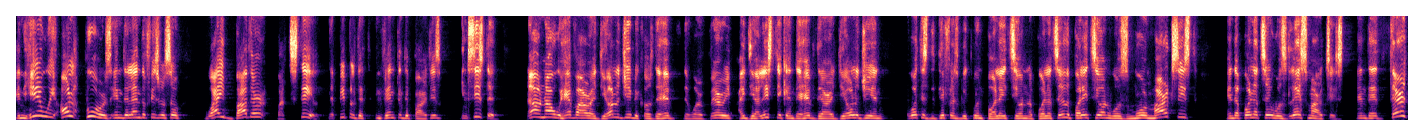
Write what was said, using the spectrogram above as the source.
And here we all poors in the land of Israel. So why bother? But still, the people that invented the parties insisted. Now, now we have our ideology because they have they were very idealistic and they have their ideology. And what is the difference between Poalei Zion and Poel The Poalei Zion was more Marxist, and the Poel was less Marxist. And the third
